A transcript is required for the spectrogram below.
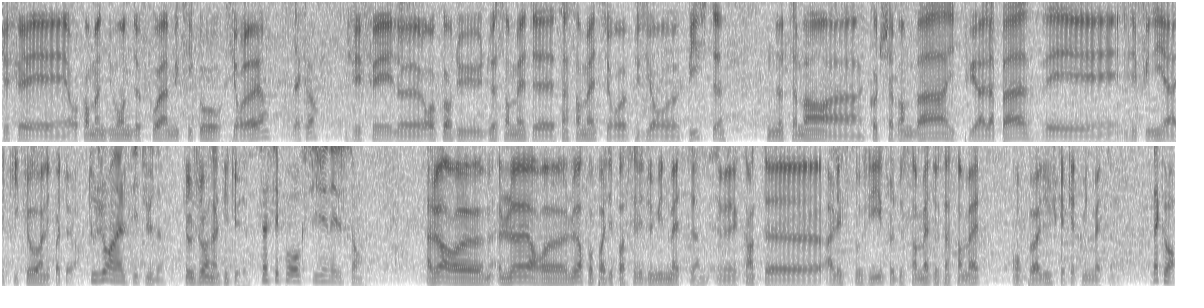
J'ai fait recordman du monde deux fois à Mexico sur l'heure. D'accord. J'ai fait le record du 200 mètres et 500 mètres sur plusieurs pistes notamment à Cochabamba et puis à La Paz et j'ai fini à Quito en Équateur. Toujours en altitude Toujours en altitude. Ça c'est pour oxygéner le sang alors, euh, l'heure, il ne faut pas dépasser les 2000 mètres. Euh, quand euh, à l'explosif, le 200 mètres, de 500 mètres, on peut aller jusqu'à 4000 mètres. D'accord.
